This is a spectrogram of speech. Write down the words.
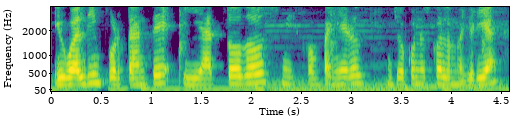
igual de importante, y a todos mis compañeros, yo conozco a la mayoría,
